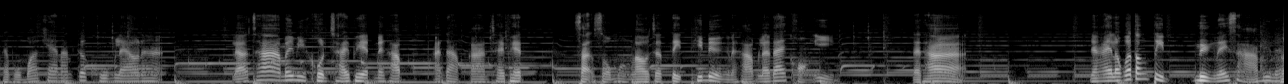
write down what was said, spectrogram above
แต่ผมว่าแค่นั้นก็คุ้มแล้วนะฮะ แล้วถ้าไม่มีคนใช้เพชรนะครับ อันดับการใช้เพชรสะสมของเราจะติดที่ 1 นะครับ และได้ของอีก แต่ถ้ายังไงเราก็ต้องติด 1 ใน3อยู่แล้ว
